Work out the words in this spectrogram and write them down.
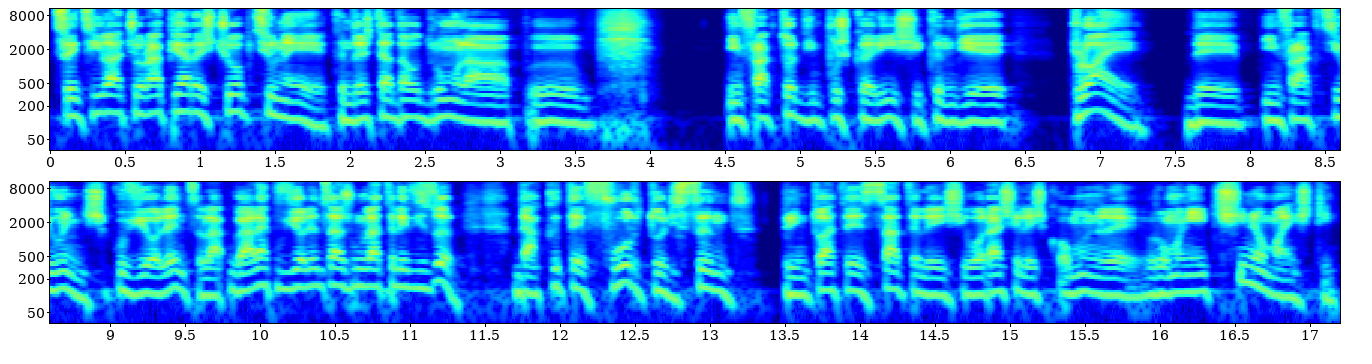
Să-i ții la ciorap, iarăși ce opțiune e? Când ăștia dau drumul la uh, infractori din pușcării și când e ploaie de infracțiuni și cu violență, la, alea cu violență ajung la televizor. Dar câte furturi sunt prin toate satele și orașele și comunele României, cine o mai știe?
